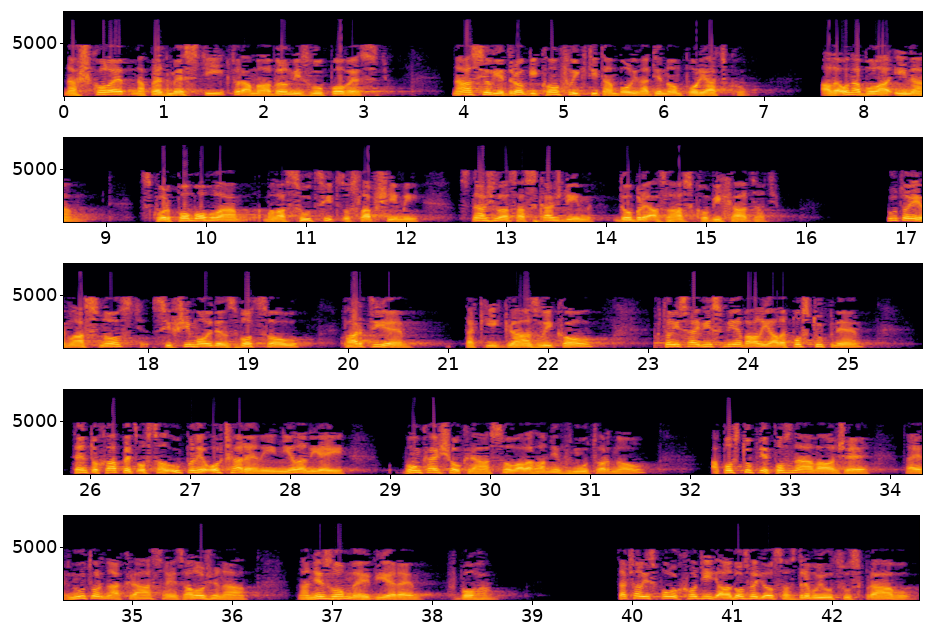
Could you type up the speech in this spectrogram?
na škole na predmestí, ktorá mala veľmi zlú povesť. Násilie, drogy, konflikty tam boli na dennom poriadku. Ale ona bola iná. Skôr pomohla, mala súcit so slabšími, snažila sa s každým dobre a s láskou vychádzať. Túto jej vlastnosť si všimol jeden z vodcov partie takých grázlikov, ktorí sa aj vysmievali, ale postupne tento chlapec ostal úplne očarený nielen jej vonkajšou krásou, ale hlavne vnútornou a postupne poznával, že tá jej vnútorná krása je založená na nezlomnej viere v Boha. Začali spolu chodiť, ale dozvedel sa zdrvujúcu správu.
